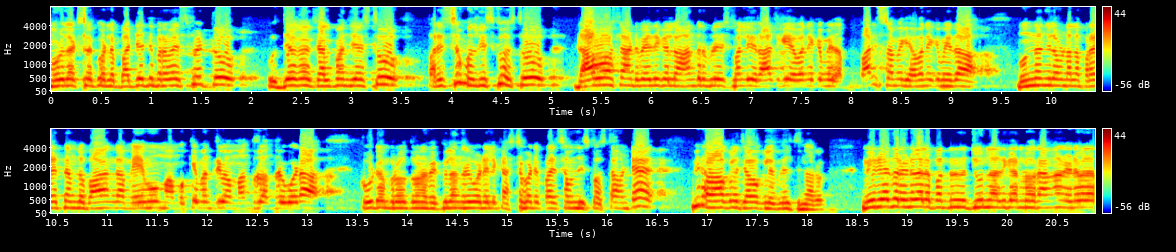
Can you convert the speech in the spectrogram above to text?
మూడు లక్షల కోట్ల బడ్జెట్ని ప్రవేశపెట్టు ఉద్యోగ కల్పన చేస్తూ పరిశ్రమలు తీసుకొస్తూ డావాస్ లాంటి వేదికల్లో ఆంధ్రప్రదేశ్ మళ్ళీ రాజకీయ యవనిక మీద పారిశ్రామిక యవనిక మీద ముందంజలో ఉండాలన్న ప్రయత్నంలో భాగంగా మేము మా ముఖ్యమంత్రి మా మంత్రులందరూ కూడా కూటమి ప్రభుత్వం వ్యక్తులందరూ కూడా వెళ్ళి కష్టపడి పరిశ్రమలు తీసుకొస్తా ఉంటే మీరు అవాకులు చవాకులు వెళ్తున్నారు. మీరు ఏదో రెండు వేల పంతొమ్మిది జూన్లో అధికారంలో రాగా రెండు వేల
